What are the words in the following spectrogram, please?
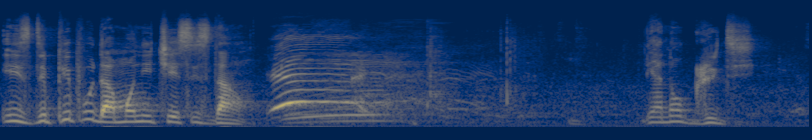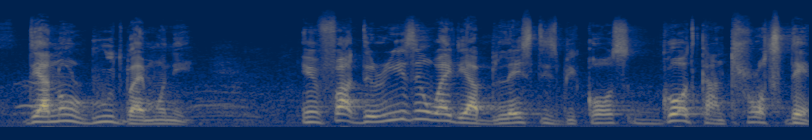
It's the people that money chases down. They are not greedy. They are not ruled by money. In fact, the reason why they are blessed is because God can trust them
